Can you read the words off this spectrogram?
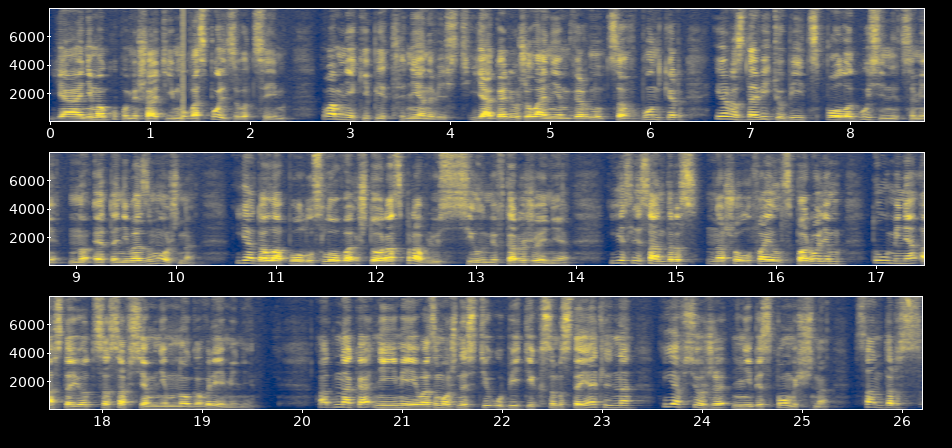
Я не могу помешать ему воспользоваться им. Во мне кипит ненависть. Я горю желанием вернуться в бункер и раздавить убийц Пола гусеницами, но это невозможно. Я дала Полу слово, что расправлюсь с силами вторжения. Если Сандерс нашел файл с паролем, то у меня остается совсем немного времени. Однако, не имея возможности убить их самостоятельно, я все же не беспомощна. Сандерс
